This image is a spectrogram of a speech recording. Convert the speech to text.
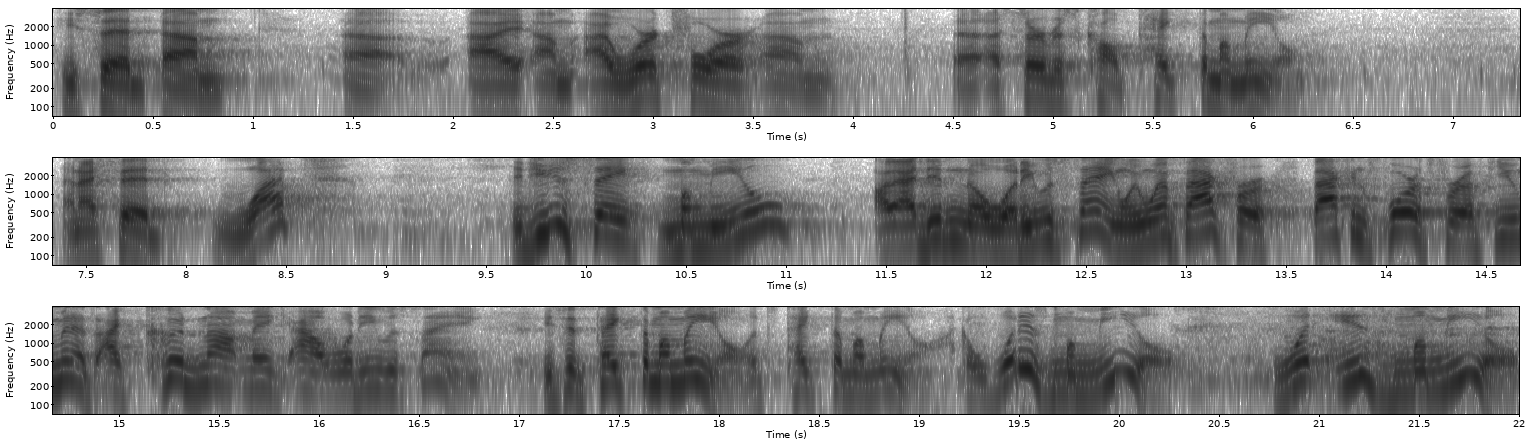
he said, um, uh, I, um, I work for um, a service called Take Them a Meal. And I said, What? Did you just say meal? I didn't know what he was saying. We went back, for, back and forth for a few minutes. I could not make out what he was saying. He said, Take them a meal. Let's take them a meal. I go, What is meal? What is meal?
